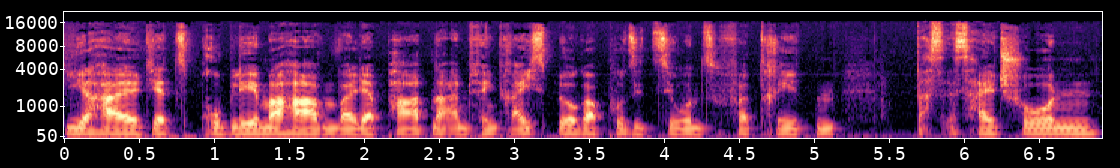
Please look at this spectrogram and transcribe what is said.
die halt jetzt Probleme haben, weil der Partner anfängt, Reichsbürgerpositionen zu vertreten. Das ist halt schon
